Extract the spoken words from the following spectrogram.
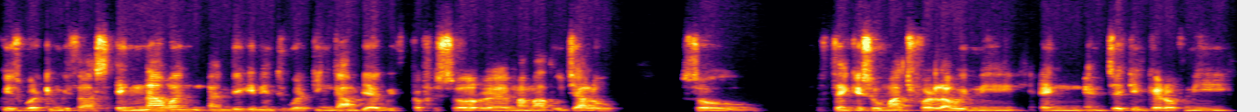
who is working with us. And now I'm, I'm beginning to work in Gambia with Professor Mamadou Diallo. So thank you so much for allowing me and, and taking care of me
